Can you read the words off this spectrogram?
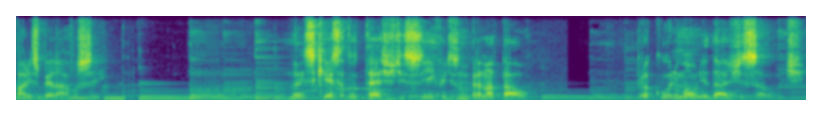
para esperar você. Não esqueça do teste de sífilis no pré-natal. Procure uma unidade de saúde.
